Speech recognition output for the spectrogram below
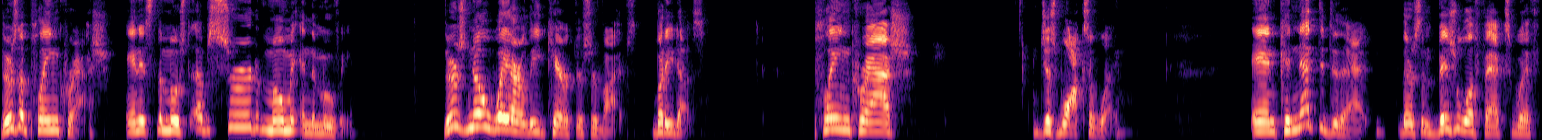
There's a plane crash, and it's the most absurd moment in the movie. There's no way our lead character survives, but he does. Plane crash, just walks away. And connected to that, there's some visual effects with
